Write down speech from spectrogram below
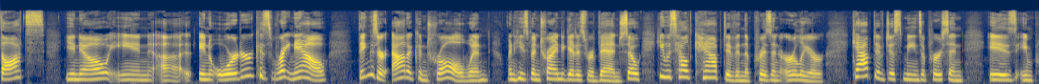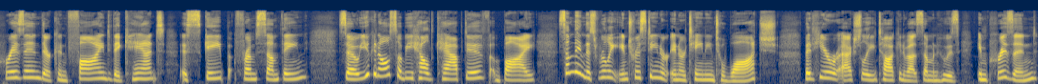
thoughts, you know, in uh, in order. Because right now, things are out of control when when he's been trying to get his revenge. So he was held captive in the prison earlier. Captive just means a person is imprisoned, they're confined, they can't escape from something. So you can also be held captive by something that's really interesting or entertaining to watch. But here we're actually talking about someone who is imprisoned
